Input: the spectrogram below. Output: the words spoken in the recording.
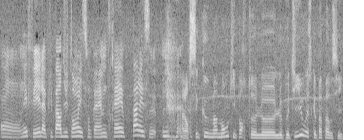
en effet, la plupart du temps, ils sont quand même très paresseux. Alors, c'est que maman qui porte le, petit ou est-ce que papa aussi?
